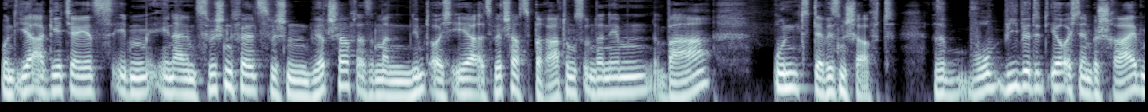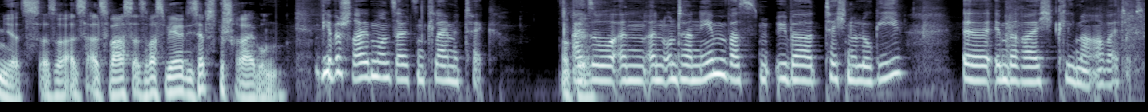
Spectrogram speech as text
Und ihr agiert ja jetzt eben in einem Zwischenfeld zwischen Wirtschaft, also man nimmt euch eher als Wirtschaftsberatungsunternehmen wahr und der Wissenschaft. Also wo, wie würdet ihr euch denn beschreiben jetzt? Also als, als was? Also was wäre die Selbstbeschreibung? Wir beschreiben uns als ein Climate Tech. Okay. Also ein, ein Unternehmen, was über Technologie äh, im Bereich Klima arbeitet.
